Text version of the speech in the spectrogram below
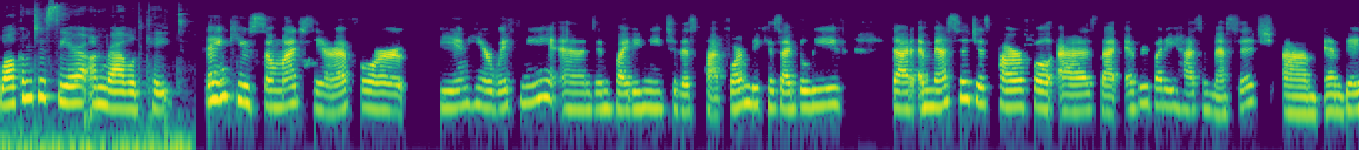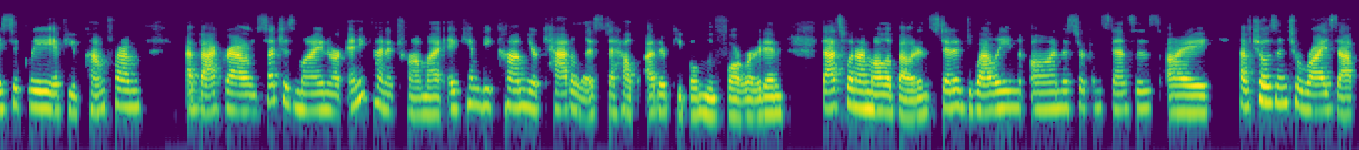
Welcome to Sierra Unraveled, Kate. Thank you so much, Sierra, for being here with me and inviting me to this platform because I believe that a message is powerful as that everybody has a message. Um, and basically, if you've come from a background such as mine or any kind of trauma, it can become your catalyst to help other people move forward. And that's what I'm all about. Instead of dwelling on the circumstances, I have chosen to rise up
